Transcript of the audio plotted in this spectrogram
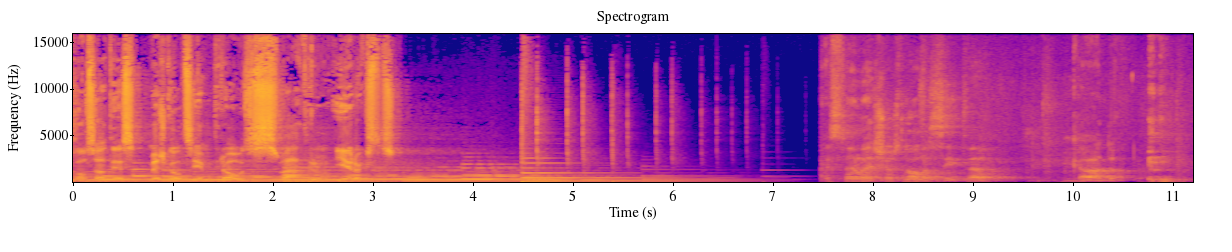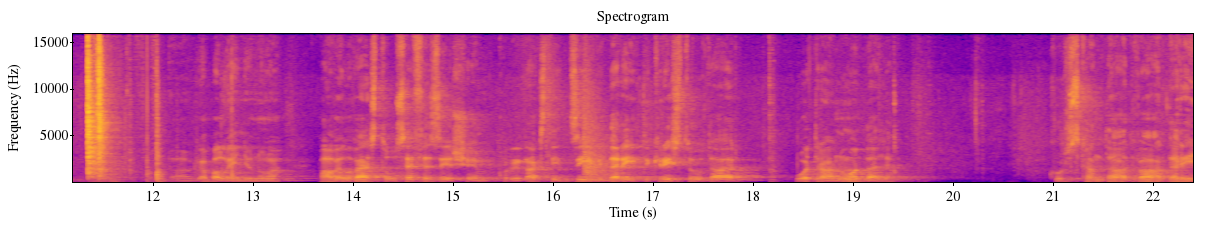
klausāties Meškāļu draugas svētkrājuma ierakstus. Es vēlēšos nolasīt vēl kādu gabaliņu no Pāvila vēstules efeziešiem, kur ir rakstīts dzīvi darīti Kristū. Tā ir otrā nodaļa, kur skan tādi vārdi. Arī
